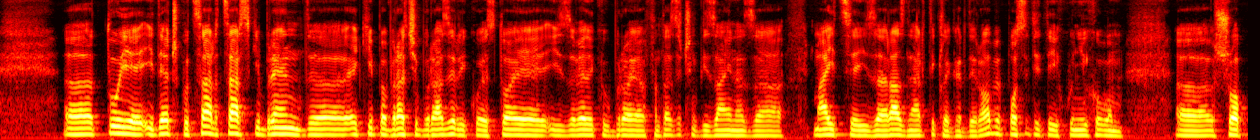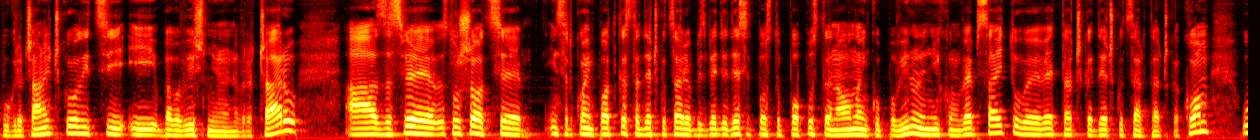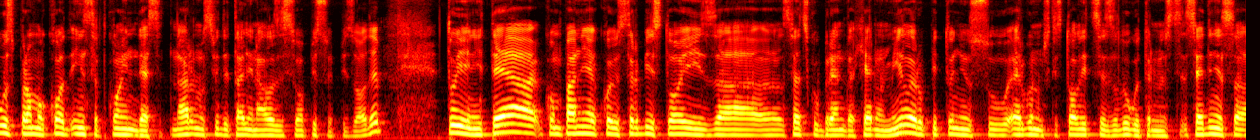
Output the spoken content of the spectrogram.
E, tu je i Dečko Car, carski brend, e, ekipa braće Burazeri koje stoje iza velikog broja fantastičnih dizajna za majice i za razne artikle garderobe. Posjetite ih u njihovom e, šopu u Gračaničkoj ulici i Baba na Vračaru. A za sve slušaoce Insert Coin podcasta Dečko Car je obezbedio 10% popusta na online kupovinu na njihovom web sajtu www.dečkocar.com uz promo kod Insert 10. Naravno, svi detalje nalaze se u opisu epizode. Tu je Nitea, kompanija koja u Srbiji stoji za eh, svetskog brenda Herman Miller. U pitanju su ergonomske stolice za dugotrajno sedenje sa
